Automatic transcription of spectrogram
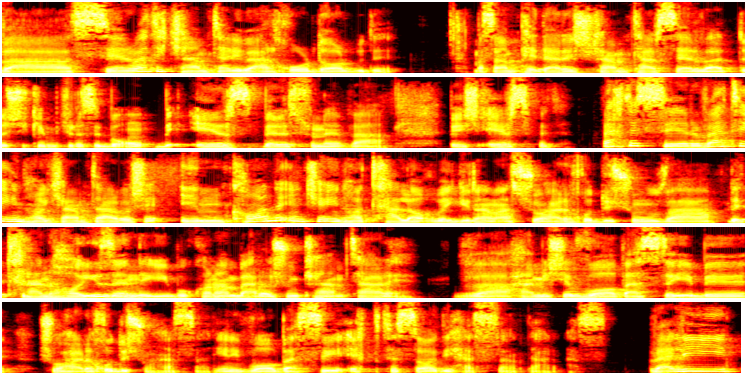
و ثروت کمتری برخوردار بوده. مثلا پدرش کمتر ثروت داشته که می‌تونسته به, ارث برسونه و بهش ارث بده. وقتی ثروت اینها کمتر باشه امکان اینکه اینها طلاق بگیرن از شوهر خودشون و به تنهایی زندگی بکنن براشون کمتره و همیشه وابسته به شوهر خودشون هستن. یعنی وابسته اقتصادی هستن در اصل. ولی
